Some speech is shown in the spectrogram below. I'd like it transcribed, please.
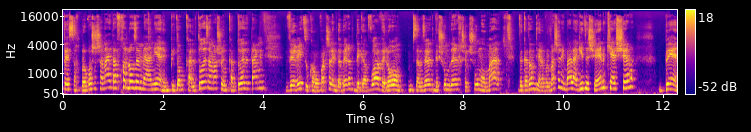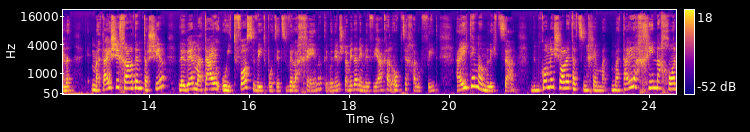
פסח, בראש השנה, את אף אחד לא זה מעניין, הם פתאום קלטו איזה משהו, הם קלטו איזה טיימינג והריצו. כמובן שאני מדברת בגבוה ולא מזלזלת בשום דרך של שום אומן, וקטונתי, אבל מה שאני באה להגיד זה שאין קשר בין מתי שחררתם את השיר לבין מתי הוא יתפוס ויתפוצץ. ולכן, אתם יודעים שתמיד אני מביאה כאן אופציה חלופית, הייתי ממליצה, במקום לשאול את עצמכם מתי הכי נכון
